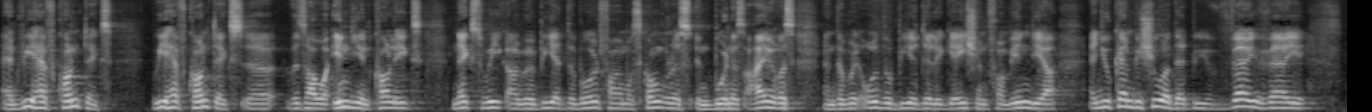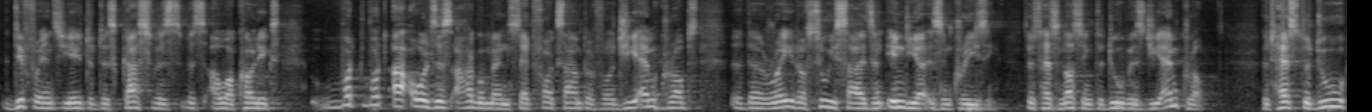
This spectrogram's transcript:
And we have contacts we have contacts uh, with our Indian colleagues. Next week I will be at the World Farmers Congress in Buenos Aires and there will also be a delegation from India. And you can be sure that we very, very differentiate to discuss with, with our colleagues what, what are all these arguments that, for example, for GM crops, the rate of suicides in India is increasing. This has nothing to do with GM crops. It has to do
